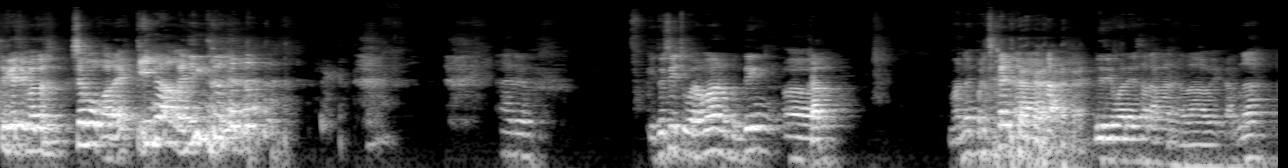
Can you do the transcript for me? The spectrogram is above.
sih kasih foto semua korek kingang anjing aduh. Itu sih curang mah penting eh, Cut. mana percaya? Diri mana sorangan lah we karena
